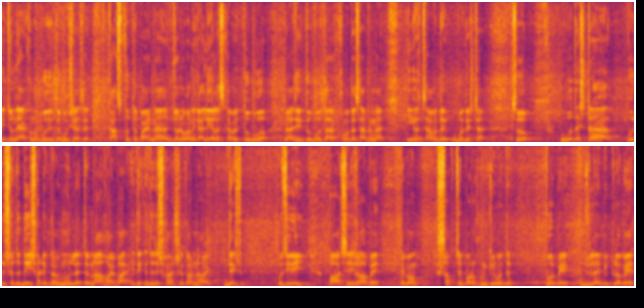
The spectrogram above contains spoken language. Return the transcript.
এই জন্য এখনও বুঝিতে বসে আছে। কাজ করতে পারে না, জনগণের গালি গালাজ খাবে, তবুও রাজি, তবুও তারা ক্ষমতা ছাড়বে না, এই হচ্ছে আমাদের উপদেষ্টা। সো উপদেষ্টা পরিষদ যদি সঠিকভাবে মূল্যায়িত না হয় বা এদেরকে যদি সংস্কার করা না হয়, দেশ অচিরেই অস্থিতিশীল হবে এবং সবচেয়ে বড় হুমকির মধ্যে পড়বে জুলাই বিপ্লবের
